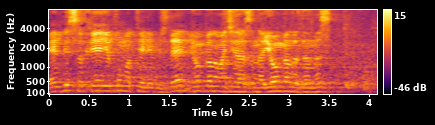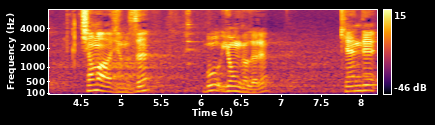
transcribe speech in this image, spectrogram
Elde Safiye Yapım Atölyemizde yongalama cihazında yongaladığımız çam ağacımızı bu yongaları kendi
